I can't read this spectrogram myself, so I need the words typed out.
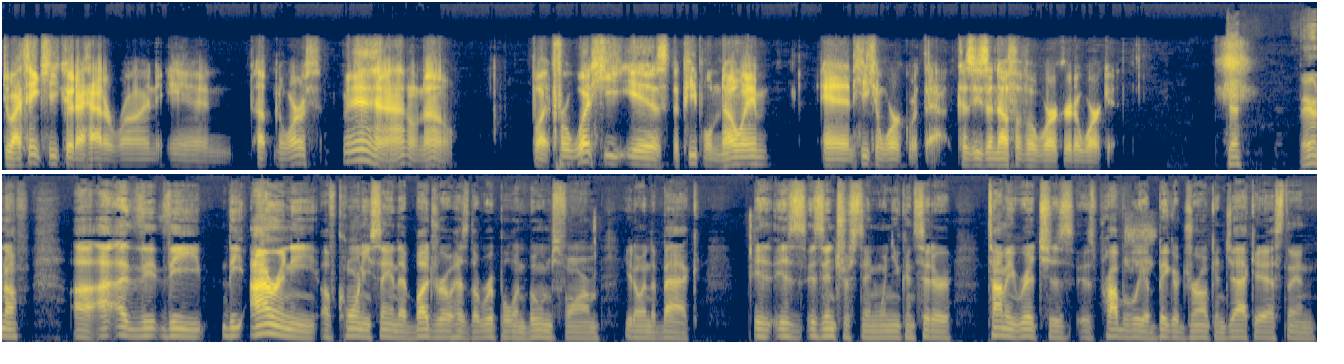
do I think he could have had a run in up north? Eh, I don't know. But for what he is, the people know him and he can work with that because he's enough of a worker to work it. Okay. Fair enough. Uh, I, I, the the the irony of Corny saying that Budrow has the Ripple and Boone's Farm, you know, in the back, is is, is interesting when you consider Tommy Rich is is probably a bigger drunk and jackass than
